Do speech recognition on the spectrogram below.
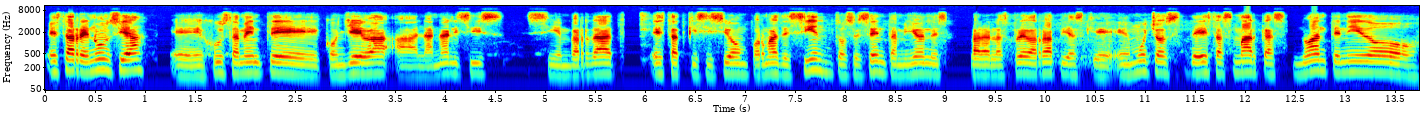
esta renuncia eh, justamente conlleva al análisis si en verdad esta adquisición por más de 160 millones para las pruebas rápidas que en muchas de estas marcas no han tenido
